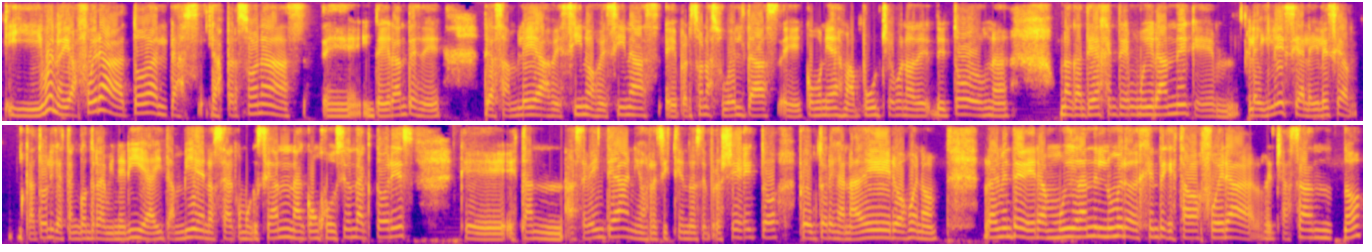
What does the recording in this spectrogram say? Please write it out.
Y bueno, y afuera todas las, las personas eh, integrantes de, de, asambleas, vecinos, vecinas, personas sueltas, comunidades mapuche, bueno, de, de todo, una, una cantidad cantidad de gente muy grande que mm, la iglesia, la iglesia católica está en contra de la minería y también, o sea, como que se dan una conjunción de actores que están hace 20 años resistiendo ese proyecto, productores ganaderos, bueno, realmente era muy grande el número de gente que estaba afuera rechazando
